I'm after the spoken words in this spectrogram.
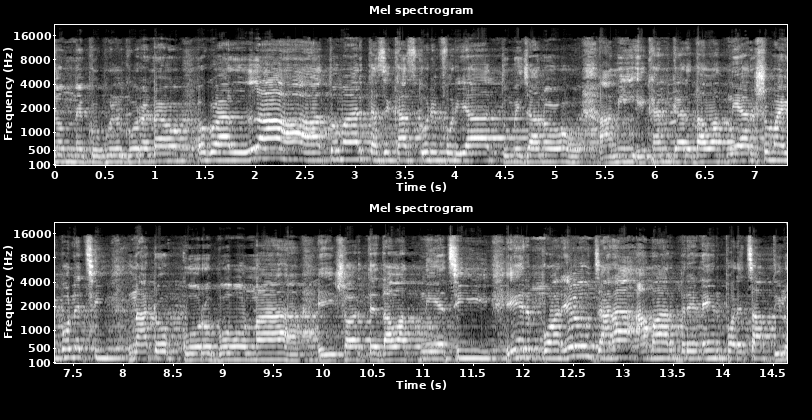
জন্য কবুল করে নাও। ও গো আল্লাহ, তোমার কাছে খাস করে ফরিয়াদ, তুমি জানো, আমি এখানকার দাওয়াত নেওয়ার সময় বলেছি, নাটক করব না, এই শর্তে দাওয়াত নিয়েছি। এরপরেও যারা আমার ব্রেনের পরে চাপ দিল,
